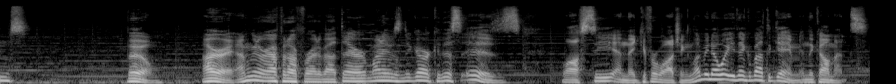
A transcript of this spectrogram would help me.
And boom. Alright, I'm gonna wrap it up right about there. My name is Negark, this is Lost Sea, and thank you for watching. Let me know what you think about the game in the comments.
